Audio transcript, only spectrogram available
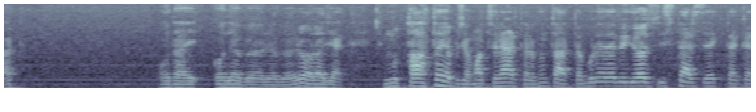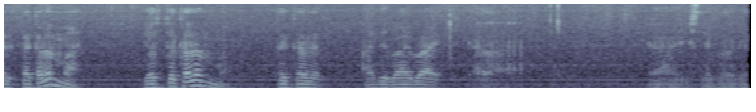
Bak. O da o da böyle böyle olacak. Şimdi bu tahta yapacağım. Atın her tarafın tahta. Buraya da bir göz istersek takarız. Takalım mı? Göz takalım mı? Takalım. Hadi bay bay. Ya, ya işte böyle.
